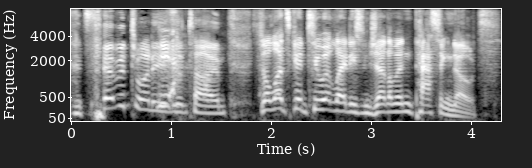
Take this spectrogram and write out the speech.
Seven twenty is the time. So let's get to it, ladies and gentlemen. Passing notes.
